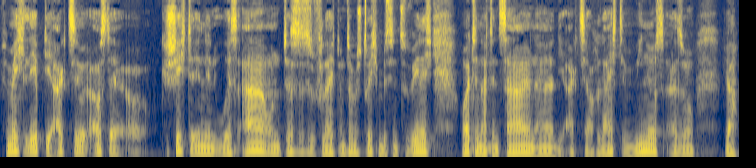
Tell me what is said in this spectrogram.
für mich lebt die Aktie aus der Geschichte in den USA und das ist vielleicht unterm Strich ein bisschen zu wenig. Heute nach den Zahlen äh, die Aktie auch leicht im Minus. Also ja,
